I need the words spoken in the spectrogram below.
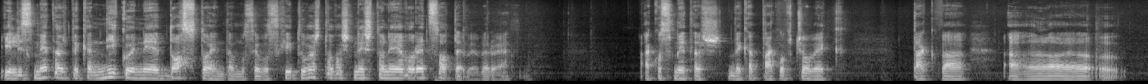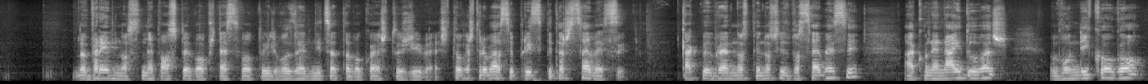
или сметаш дека никој не е достоен да му се восхитуваш, тогаш нешто не е во ред со тебе, веројатно. Ако сметаш дека таков човек, таква а, вредност не постои во општеството или во заедницата во која што живееш, тогаш треба да се приспиташ себе си. Какви вредности носиш во себе си, ако не најдуваш во никого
